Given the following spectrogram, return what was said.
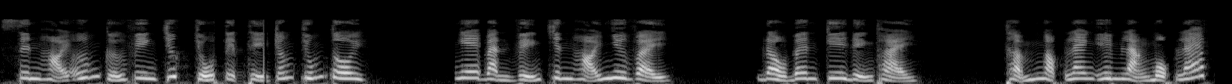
xin hỏi ứng cử viên chức chủ tịch thị trấn chúng tôi. Nghe Bành Viễn Chinh hỏi như vậy. Đầu bên kia điện thoại. Thẩm Ngọc Lan im lặng một lát.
